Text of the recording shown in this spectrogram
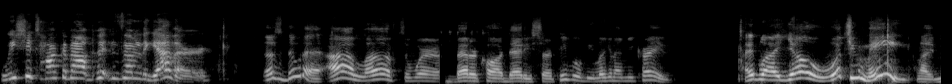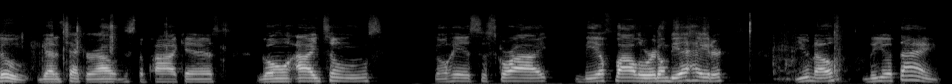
We should talk about putting some together. Let's do that. I love to wear Better Call Daddy shirt. People be looking at me crazy. They be like, "Yo, what you mean?" Like, dude, you got to check her out. This is the podcast. Go on iTunes. Go ahead, subscribe. Be a follower. Don't be a hater. You know, do your thing.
